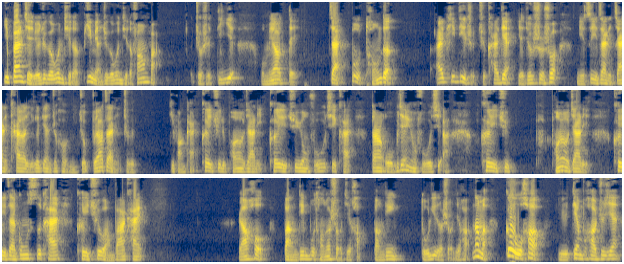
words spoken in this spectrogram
一般解决这个问题的、避免这个问题的方法，就是第一，我们要得在不同的 IP 地址去开店，也就是说，你自己在你家里开了一个店之后，你就不要在你这个地方开，可以去你朋友家里，可以去用服务器开。当然，我不建议用服务器啊，可以去朋友家里，可以在公司开，可以去网吧开，然后绑定不同的手机号，绑定独立的手机号。那么购物号。与店铺号之间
